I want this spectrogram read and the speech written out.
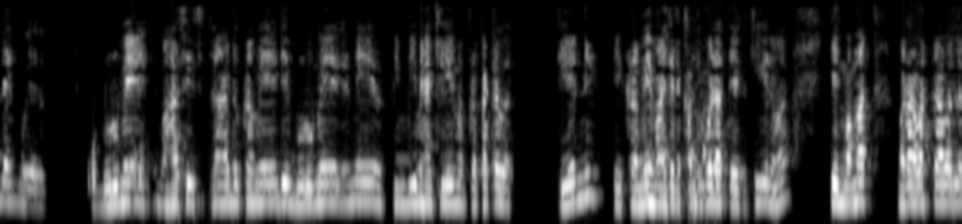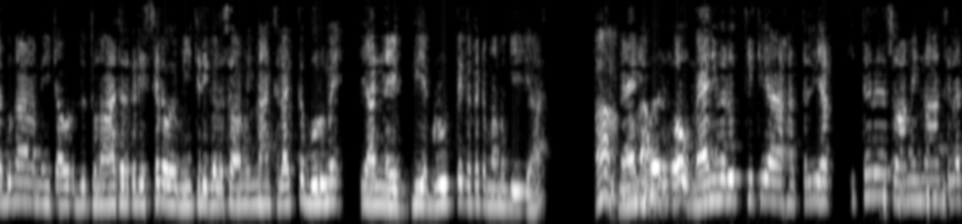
දැන් ඔය බුරුමේ මහසිසාඩු ක්‍රමයේදී බුරුමේනේ පිම්බීම හැකිලිම ප්‍රකටව තියෙන්නේ ඒ ක්‍රමේ මම හිතන්නේ කඳුබඩත් ඒක කියනවා ඉතින් මමත් මට අවස්ථාවක් ලැබුණා මීට අවුරුදු 3-4කට ඉස්සර ওই මීත්‍රිගල ස්වාමීන් වහන්සේලා එක්ක බුරුමේ යන්නේ ගිය ගෲප් එකකට මම ගියා. ආ මෑණිවරු ඔව් මෑණිවරුත් හිටියා 40ක් විතර ස්වාමීන් වහන්සේලා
